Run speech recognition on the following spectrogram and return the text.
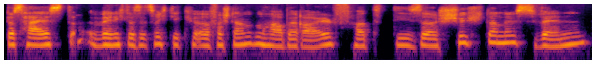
Das heißt, wenn ich das jetzt richtig äh, verstanden habe, Ralf, hat dieser schüchterne Sven,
